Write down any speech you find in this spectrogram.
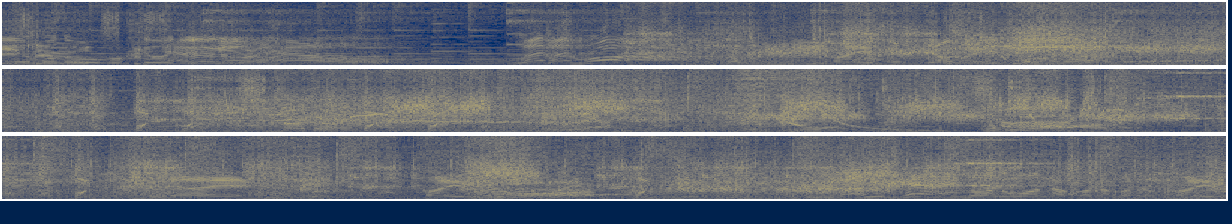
いうものをご教授 Heaven しよ or う hell! Let's rock! 耐えのはなかなかだ耐えて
